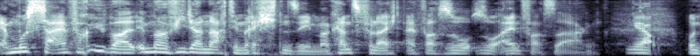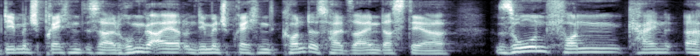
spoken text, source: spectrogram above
er musste einfach überall immer wieder nach dem Rechten sehen. Man kann es vielleicht einfach so, so einfach sagen. Ja. Und dementsprechend ist er halt rumgeeiert und dementsprechend konnte es halt sein, dass der Sohn von Kein, äh,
